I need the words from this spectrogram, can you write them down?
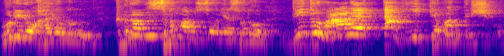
우리로 하여금 그런 상황 속에서도 믿음 안에 딱 있게 만드시고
